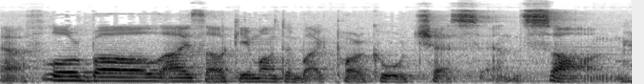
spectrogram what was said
uh, floorball, ice hockey, mountain bike, parkour, chess, and song.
